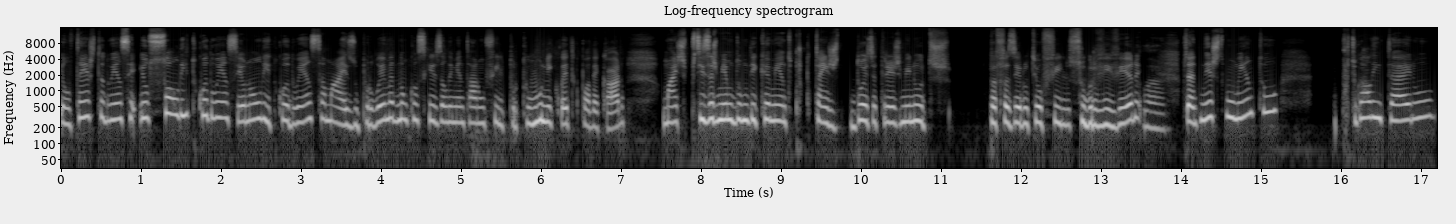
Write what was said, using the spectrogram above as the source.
ele tem esta doença, eu só lido com a doença, eu não lido com a doença, mais o problema de não conseguires alimentar um filho porque o único leite que pode é caro, mais precisas mesmo do medicamento porque tens dois a três minutos para fazer o teu filho sobreviver. Claro. Portanto, neste momento Portugal inteiro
